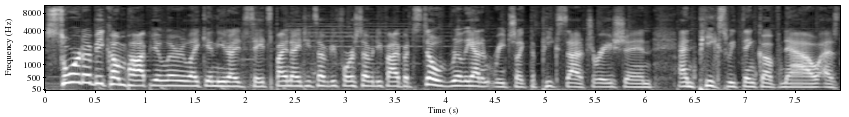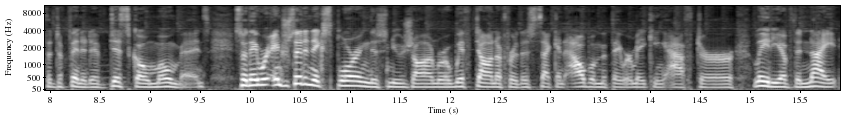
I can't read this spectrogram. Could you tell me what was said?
sort of become popular, like in the United States by 1974, 75, but still really hadn't reached like the peak saturation and peaks we think of now as the definitive disco moments. So, they were interested in exploring this new genre with Donna for the second album that they were making after Lady of the Night.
